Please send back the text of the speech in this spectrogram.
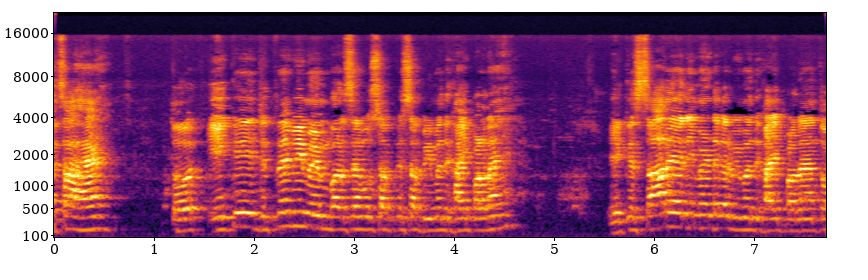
ऐसा है तो ए के जितने भी मेंबर्स हैं वो सब के सब बी में दिखाई पड़ रहे हैं ए के सारे एलिमेंट अगर बी में दिखाई पड़ रहे हैं तो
